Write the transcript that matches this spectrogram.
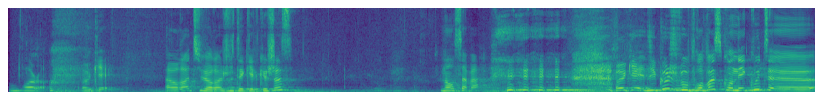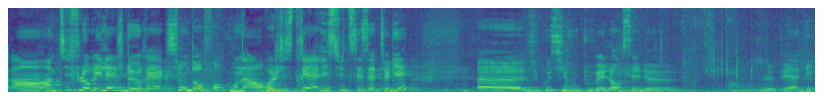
Voilà. Ok. Aura, tu veux rajouter quelque chose? Non, ça va Ok, du coup, je vous propose qu'on écoute euh, un, petit florilège de réactions d'enfants qu'on a enregistrées à l'issue de ces ateliers. Euh, du coup, si vous pouvez lancer le, le PAD.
